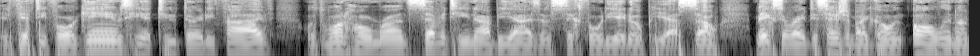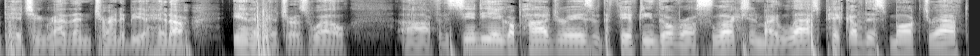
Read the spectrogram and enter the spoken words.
in 54 games. He hit 235 with one home run, 17 RBIs, and a 648 OPS. So makes the right decision by going all in on pitching rather than trying to be a hitter and a pitcher as well. Uh, for the San Diego Padres with the 15th overall selection, my last pick of this mock draft,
